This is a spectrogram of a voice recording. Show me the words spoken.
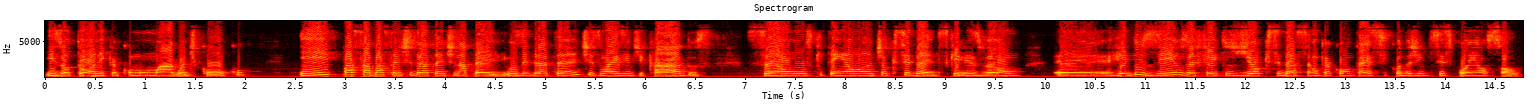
isotônica, como uma água de coco, e passar bastante hidratante na pele. Os hidratantes mais indicados são os que tenham antioxidantes, que eles vão é, reduzir os efeitos de oxidação que acontece quando a gente se expõe ao sol.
